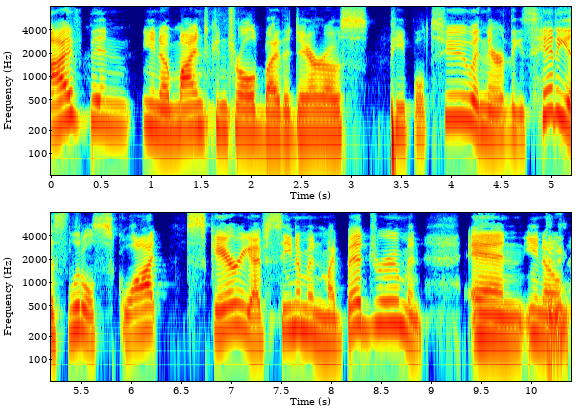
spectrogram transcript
I've been, you know, mind controlled by the Deros people too, and they're these hideous little squat, scary. I've seen them in my bedroom, and and you know, and.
